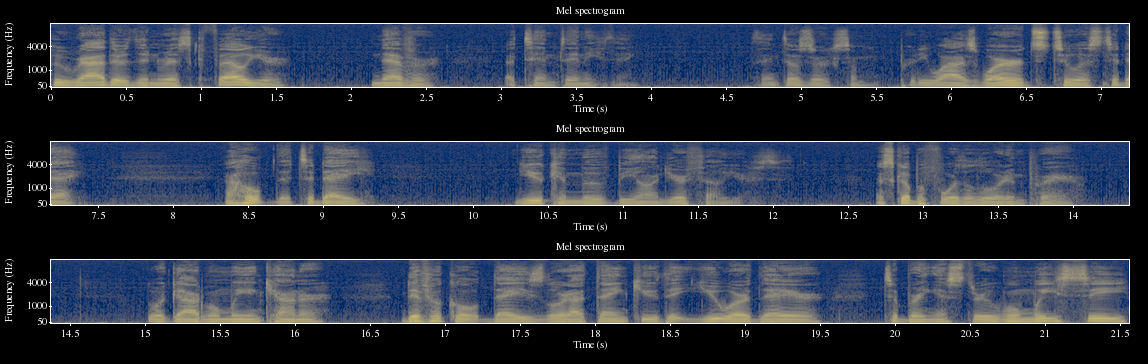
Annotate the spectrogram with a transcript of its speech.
who, rather than risk failure, never attempt anything. I think those are some pretty wise words to us today. I hope that today you can move beyond your failures. Let's go before the Lord in prayer. Lord God, when we encounter difficult days, Lord, I thank you that you are there to bring us through. When we see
